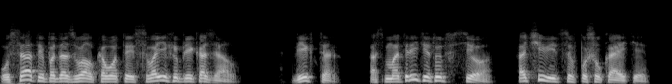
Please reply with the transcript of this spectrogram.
Усатый подозвал кого-то из своих и приказал. — Виктор, осмотрите тут все, очевидцев пошукайте.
